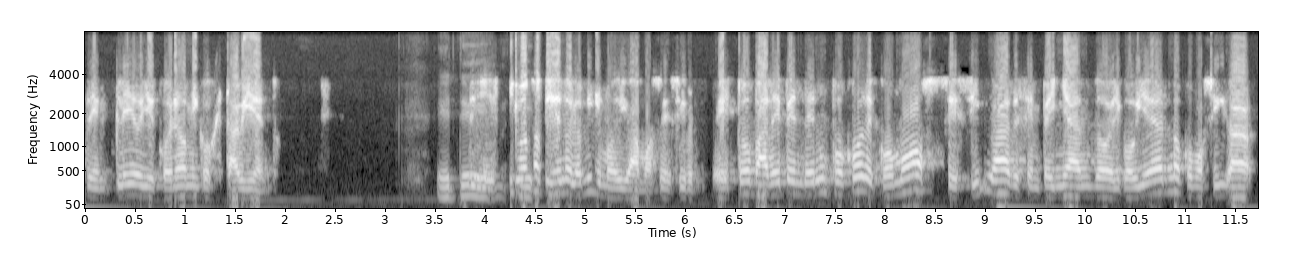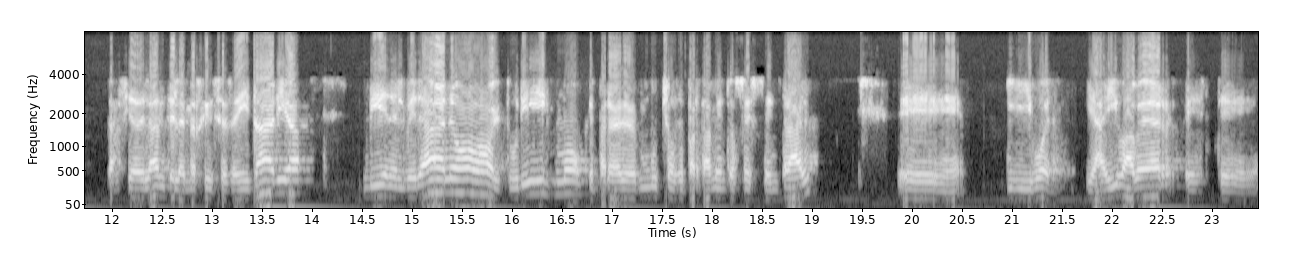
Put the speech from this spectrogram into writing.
de empleo y económico que está viendo. Este, y vamos teniendo lo mismo, digamos, es decir, esto va a depender un poco de cómo se siga desempeñando el gobierno, cómo siga hacia adelante la emergencia sanitaria, viene el verano, el turismo, que para muchos departamentos es central, eh, y bueno, y ahí va a haber este,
